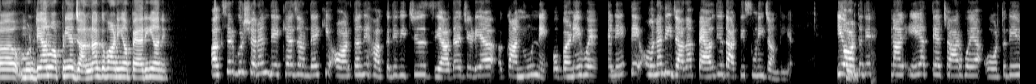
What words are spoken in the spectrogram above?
ਅਹ, ਮੁੰਡਿਆਂ ਨੂੰ ਆਪਣੀਆਂ ਜਾਨਾਂ ਗਵਾਣੀਆਂ ਪੈ ਰਹੀਆਂ ਨੇ? ਅਕਸਰ ਗੁਰਸ਼ਰਨ ਦੇਖਿਆ ਜਾਂਦਾ ਹੈ ਕਿ ਔਰਤਾਂ ਦੇ ਹੱਕ ਦੇ ਵਿੱਚ ਜ਼ਿਆਦਾ ਜਿਹੜੇ ਆ ਕਾਨੂੰਨ ਨੇ ਉਹ ਬਣੇ ਹੋਏ ਨੇ ਤੇ ਉਹਨਾਂ ਦੀ ਜ਼ਿਆਦਾ ਪਹਿਲ ਦੇ ਆਧਾਰ ਤੇ ਸੁਣੀ ਜਾਂਦੀ ਹੈ ਕਿ। ਔਰਤ ਦੇ ਨਾਲ ਇਹ ਅਤਿਆਚਾਰ ਹੋਇਆ ਔਰਤ ਦੇ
